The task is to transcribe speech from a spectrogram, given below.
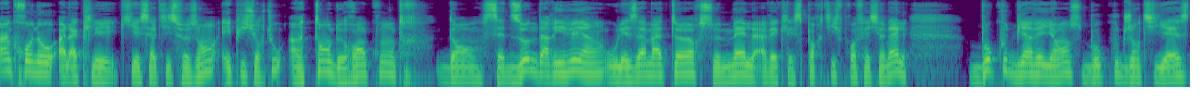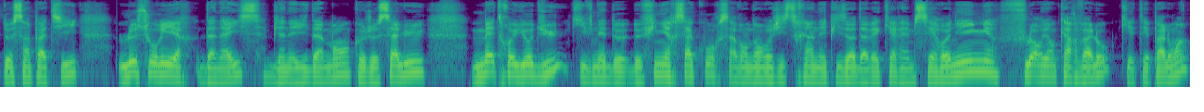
un chrono à la clé qui est satisfaisant, et puis surtout un temps de rencontre dans cette zone d'arrivée hein, où les amateurs se mêlent avec les sportifs professionnels beaucoup de bienveillance, beaucoup de gentillesse, de sympathie, le sourire d'Anaïs, bien évidemment, que je salue, Maître Yodu, qui venait de, finir sa course avant d'enregistrer un épisode avec RMC Running, Florian Carvalho, qui était pas loin,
